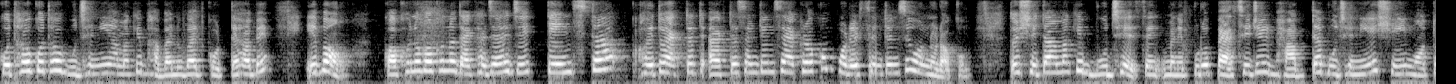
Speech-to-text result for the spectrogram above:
কোথাও কোথাও বুঝে নিয়ে আমাকে ভাবানুবাদ করতে হবে এবং কখনো কখনো দেখা যায় যে টেন্সটা হয়তো একটা একটা সেন্টেন্সে একরকম, পরের সেন্টেন্সে অন্যরকম। তো সেটা আমাকে বুঝে মানে পুরো প্যাসেজের ভাবটা বুঝে নিয়ে সেই মতো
